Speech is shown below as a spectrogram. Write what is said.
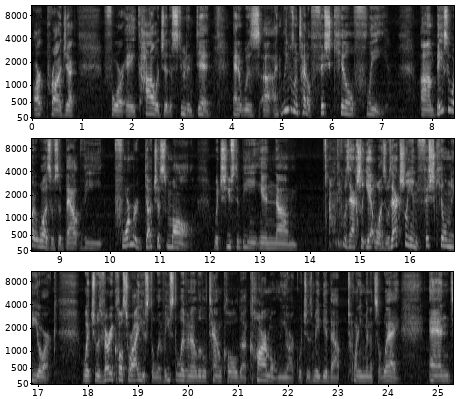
art project for a college that a student did, and it was, uh, I believe, it was entitled "Fishkill Flea." Um, basically, what it was it was about the former Dutchess Mall, which used to be in. Um, I don't think it was actually. Yeah, it was. It was actually in Fishkill, New York which was very close to where I used to live. I used to live in a little town called uh, Carmel, New York, which is maybe about 20 minutes away. And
